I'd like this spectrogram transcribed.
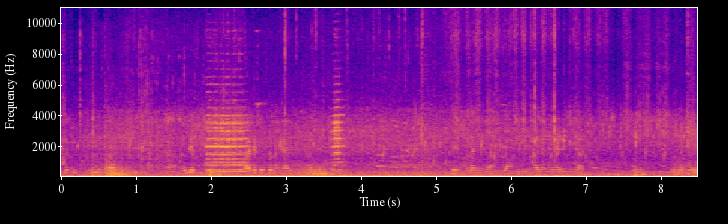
tadi tadi udah tadi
